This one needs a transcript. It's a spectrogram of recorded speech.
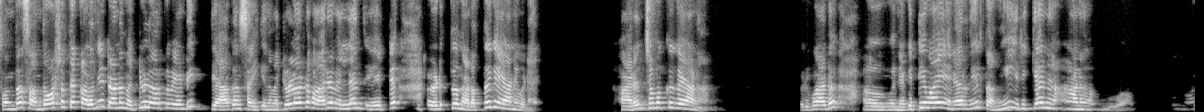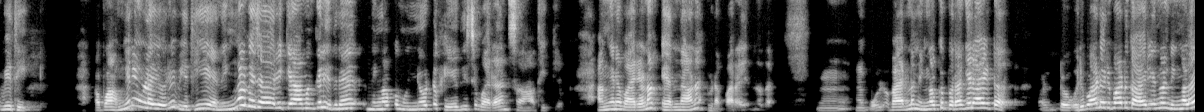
സ്വന്തം സന്തോഷത്തെ കളഞ്ഞിട്ടാണ് മറ്റുള്ളവർക്ക് വേണ്ടി ത്യാഗം സഹിക്കുന്നത്. മറ്റുള്ളവരുടെ ഭാരമെല്ലാം ഏറ്റ് എടുത്ത് നടത്തുകയാണ് ഇവിടെ. ഭാരം ചുമക്കുകയാണ്. ഒരുപാട് നെഗറ്റീവായ എനർജിയിൽ തങ്ങിയിരിക്കാൻ ആണ് വിധി. അപ്പൊ അങ്ങനെയുള്ള ഒരു വിധിയെ നിങ്ങൾ വിചാരിക്കാമെങ്കിൽ ഇതിനെ നിങ്ങൾക്ക് മുന്നോട്ട് ഭേദിച്ച് വരാൻ സാധിക്കും. അങ്ങനെ വരണം എന്നാണ് ഇവിടെ പറയുന്നത്. അപ്പോൾ കാരണം നിങ്ങൾക്ക് പിറകിലായിട്ട് ഒരുപാട് ഒരുപാട് കാര്യങ്ങൾ നിങ്ങളെ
